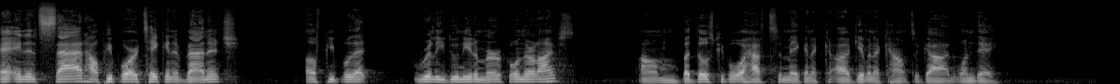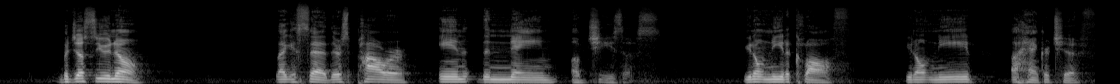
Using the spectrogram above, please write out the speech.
and, and, it's sad how people are taking advantage of people that really do need a miracle in their lives. Um, but those people will have to make an uh, give an account to God one day. But just so you know, like I said, there's power in the name of Jesus. You don't need a cloth. You don't need a handkerchief.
